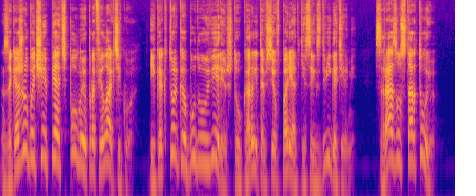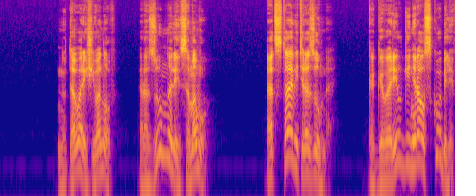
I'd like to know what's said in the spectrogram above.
Закажу БЧ-5 полную профилактику, и как только буду уверен, что у корыта все в порядке с их двигателями, сразу стартую. Ну, товарищ Иванов, разумно ли самому? Отставить разумно. Как говорил генерал Скобелев,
